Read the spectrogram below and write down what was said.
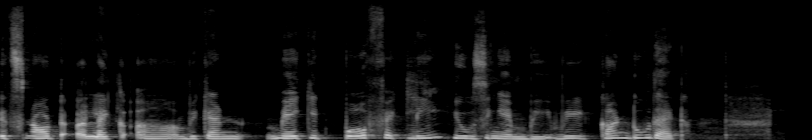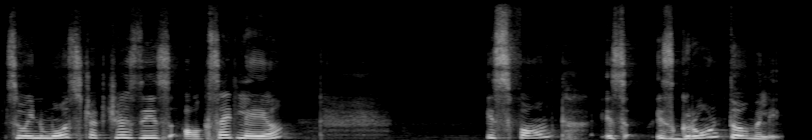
It's not uh, like uh, we can make it perfectly using MBE. We can't do that. So in MOS structures, this oxide layer is formed, is, is grown thermally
